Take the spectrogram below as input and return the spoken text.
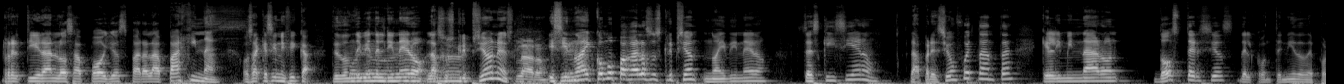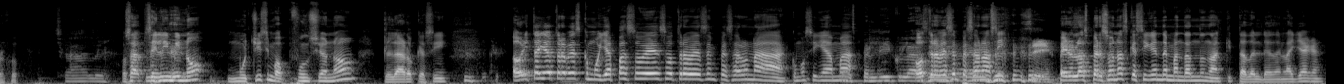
retiran los apoyos para la página. O sea, ¿qué significa? ¿De dónde Oye, viene el dinero? Las ajá. suscripciones. Claro, Y si sí. no hay cómo pagar la suscripción, no hay dinero. Entonces, ¿qué hicieron? La presión fue tanta que eliminaron dos tercios del contenido de Pornhub. Chale. O sea, se eliminó muchísimo. ¿Funcionó? Claro que sí. Ahorita ya otra vez, como ya pasó eso, otra vez empezaron a... ¿Cómo se llama? Las películas. Otra eh, vez empezaron así. Sí. Pero las personas que siguen demandando no han quitado el dedo en la llaga.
